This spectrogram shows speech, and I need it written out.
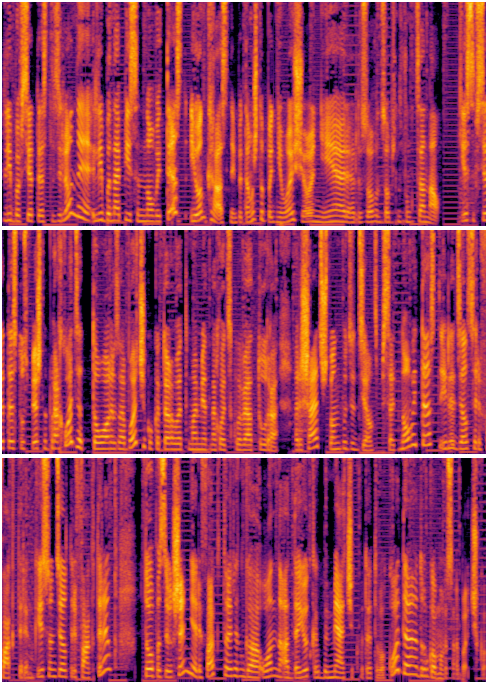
Либо все тесты зеленые, либо написан новый тест, и он красный, потому что под него еще не реализован, собственно, функционал. Если все тесты успешно проходят, то разработчик, у которого в этот момент находится клавиатура, решает, что он будет делать. Писать новый тест или делать рефакторинг. Если он делает рефакторинг, то по завершении рефакторинга он отдает как бы мячик вот этого кода другому разработчику.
